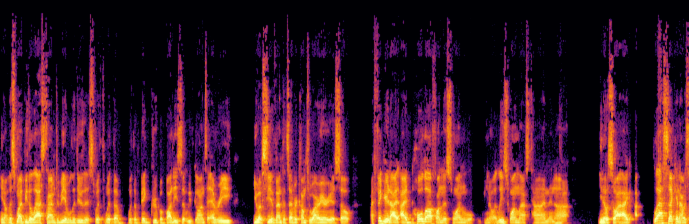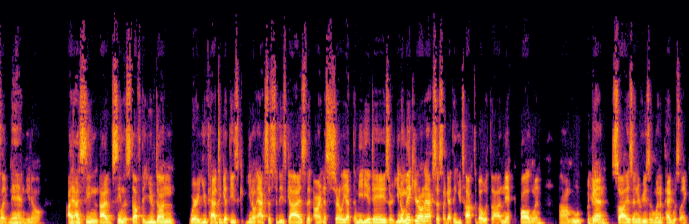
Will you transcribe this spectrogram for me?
you know, this might be the last time to be able to do this with with a with a big group of buddies that we've gone to every UFC event that's ever come to our area. So I figured I, would hold off on this one, you know, at least one last time. And uh, you know, so I, I last second I was like, man, you know, I, I seen I've seen the stuff that you've done where you've had to get these, you know, access to these guys that aren't necessarily at the media days, or you know, make your own access. Like I think you talked about with uh, Nick Baldwin, um, who again yeah. saw his interviews in Winnipeg, was like,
